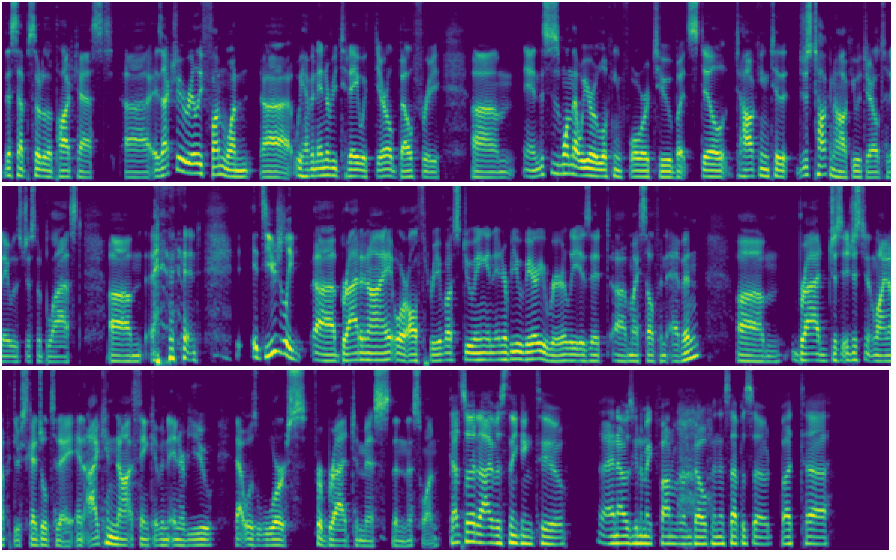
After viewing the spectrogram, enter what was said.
This episode of the podcast uh, is actually a really fun one. Uh, we have an interview today with Darryl Belfry, um, and this is one that we were looking forward to. But still, talking to just talking hockey with Darryl today was just a blast. Um, and it's usually uh, Brad and I, or all three of us, doing an interview. Very rarely is it uh, myself and Evan um, Brad just it just didn't line up with your schedule today, and I cannot think of an interview that was worse for Brad to miss than this one. That's what I was thinking too. And I was going to make fun of him to open this episode, but uh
